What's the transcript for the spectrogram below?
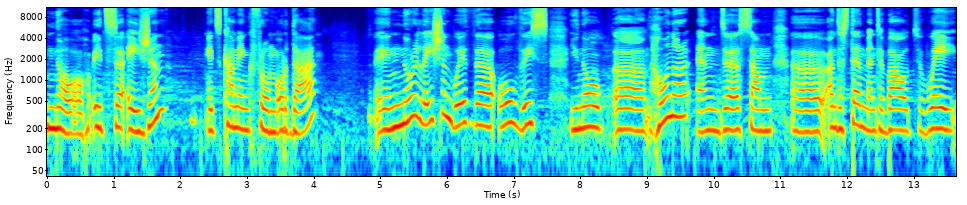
no, it's uh, Asian. It's coming from Orda, in no relation with uh, all this, you know, uh, honor and uh, some uh, understanding about way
